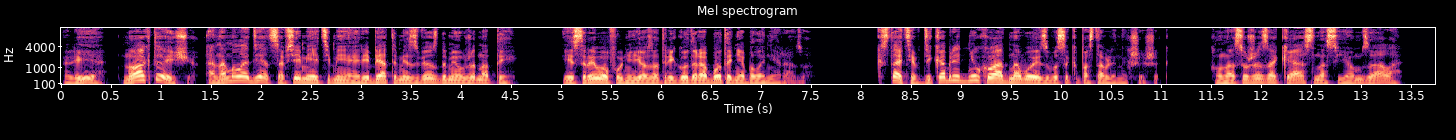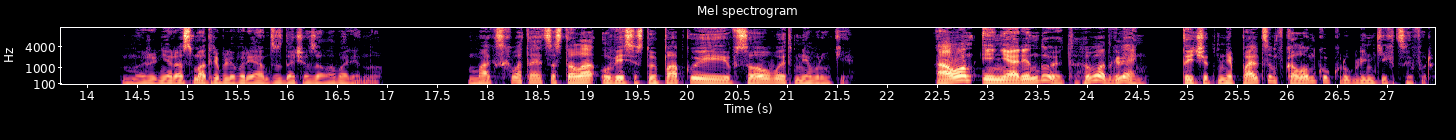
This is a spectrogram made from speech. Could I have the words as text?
Лия? Ну а кто еще? Она молодец, со всеми этими ребятами-звездами уже на «ты». И срывов у нее за три года работы не было ни разу. Кстати, в декабре днюху одного из высокопоставленных шишек. У нас уже заказ на съем зала. Мы же не рассматривали вариант сдачи зала в аренду. Макс хватает со стола увесистую папку и всовывает мне в руки. А он и не арендует. Вот, глянь. Тычет мне пальцем в колонку кругленьких цифр.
